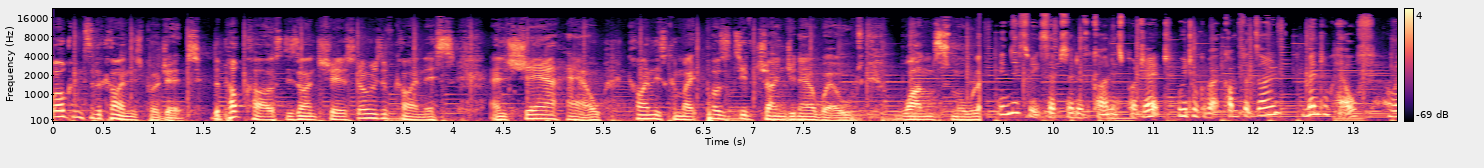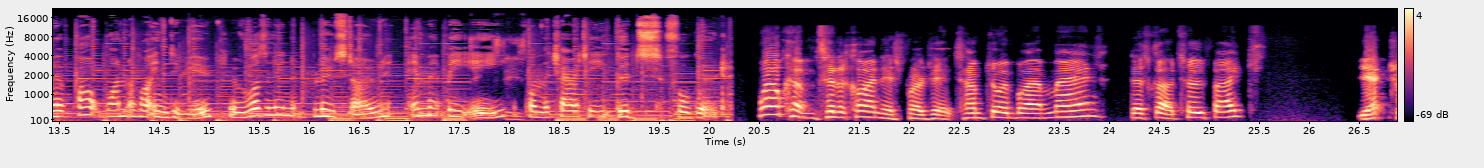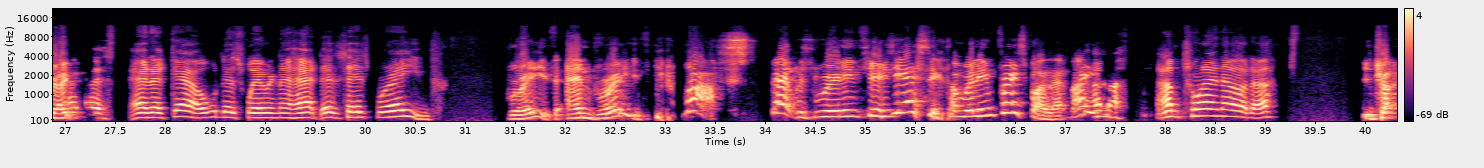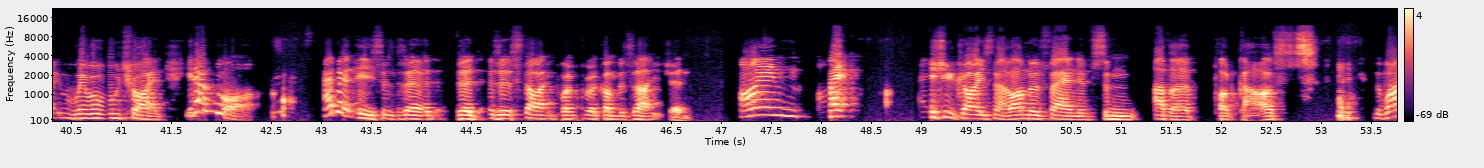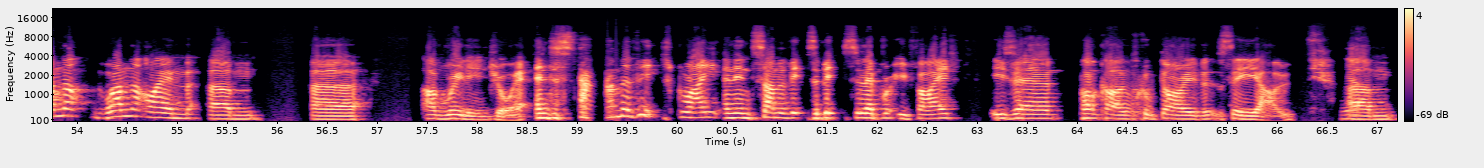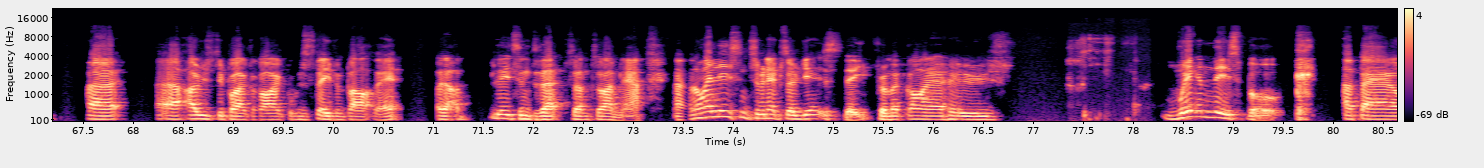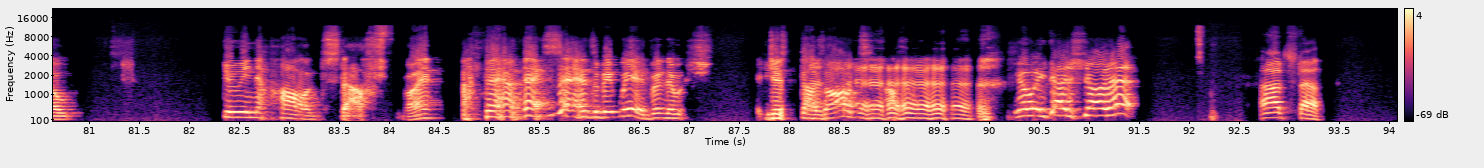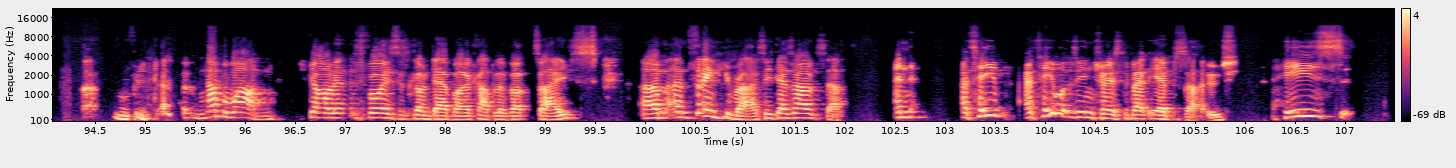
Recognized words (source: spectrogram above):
Welcome to the Kindness Project, the podcast designed to share stories of kindness and share how kindness can make positive change in our world, one small. In this week's episode of the Kindness Project, we talk about comfort zone, mental health, and we have part one of our interview with Rosalind Bluestone, MBE, from the charity Goods for Good. Welcome to the Kindness Project. I'm joined by a man that's got a toothache Yeah, true. and a girl that's wearing a hat that says breathe. Breathe and breathe. Russ, that was really enthusiastic. I'm really impressed by that, mate. I'm trying harder. You try, we're all trying. You know what? How about this as a the, as a starting point for a conversation? I'm I, as you guys know, I'm a fan of some other podcasts. The one that the one that I'm um uh I really enjoy it, and some of it's great, and then some of it's a bit celebrityfied. Is a podcast called Diary of the CEO. Yeah. Um, uh, uh, hosted by a guy called Stephen Bartlett. I- I've listened to that for some time now. And I listened to an episode yesterday from a guy who's written this book about doing hard stuff, right? Now, that sounds a bit weird, but he just does hard stuff. You know what he does, Charlotte? Hard stuff. number one, Charlotte's voice has gone down by a couple of octaves. Um, and thank you, Russ. He does old stuff. And I tell you, I tell you what was interesting about the episode. His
